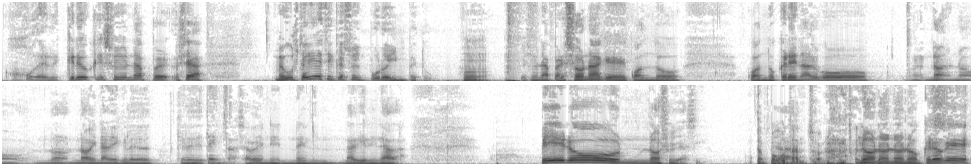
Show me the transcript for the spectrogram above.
Joder, creo que soy una... per- O sea, me gustaría decir que soy puro ímpetu. Hmm. Que soy una persona que cuando, cuando cree en algo... No, no, no, no hay nadie que le, que le detenga, ¿sabes? Ni, ni- nadie ni nada. Pero no soy así. Tampoco tanto, ¿no? No, no, no, no. Creo que,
